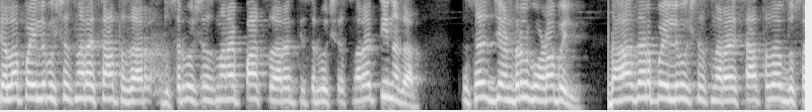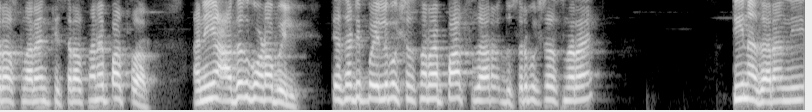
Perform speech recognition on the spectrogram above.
त्याला पहिलं बक्षीस असणार आहे सात हजार दुसरं बक्षीस असणार आहे पाच हजार आणि तिसरं बक्षीस असणार आहे तीन हजार तसंच जनरल घोडाबैल दहा हजार पहिलं बक्षीस असणार आहे सात हजार दुसरं असणार आहे आणि तिसरं असणार आहे पाच हजार आणि आदत घोडाबैल त्यासाठी पहिलं बक्षीस असणार आहे पाच हजार दुसरं बक्षीस असणार आहे तीन हजार आणि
